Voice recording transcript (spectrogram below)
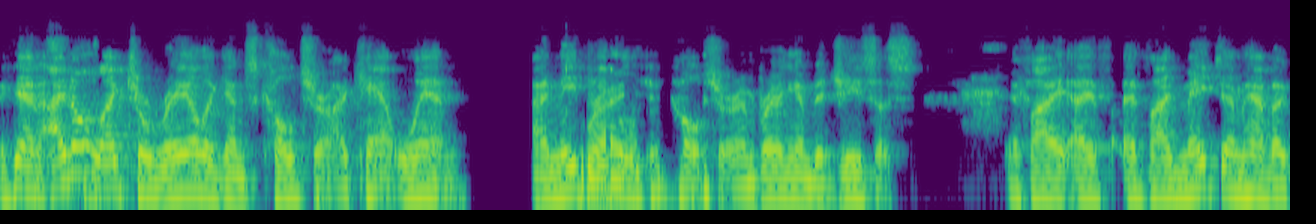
Again, I don't like to rail against culture. I can't win. I meet people right. in culture and bring them to Jesus. If I if, if I make them have a,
